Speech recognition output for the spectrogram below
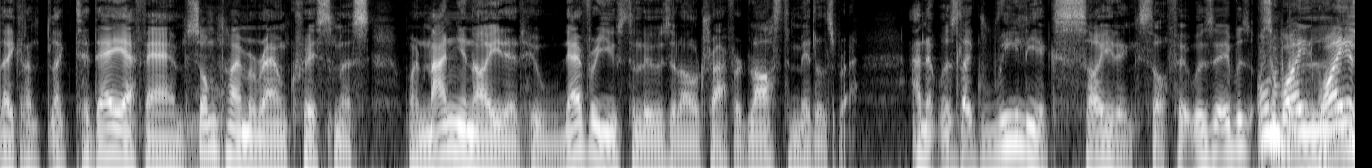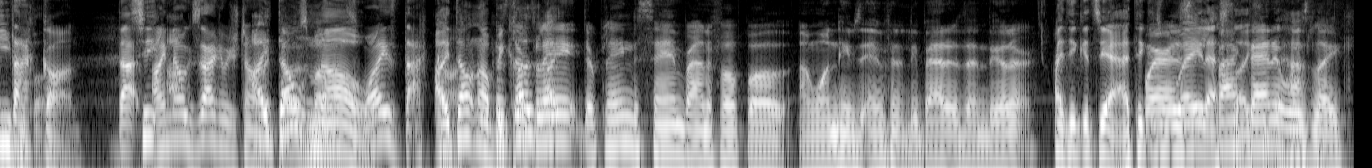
Like on like today FM, sometime around Christmas, when Man United, who never used to lose at Old Trafford, lost to Middlesbrough, and it was like really exciting stuff. It was it was So why why is that gone? That See, I know exactly what you're talking I about. I don't Those moments. know. Why is that? Gone? I don't know Because, because they're, I- they're playing the same brand of football, and one team's infinitely better than the other. I, think it's yeah. I think Whereas it's way less back likely then to it was happen. like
